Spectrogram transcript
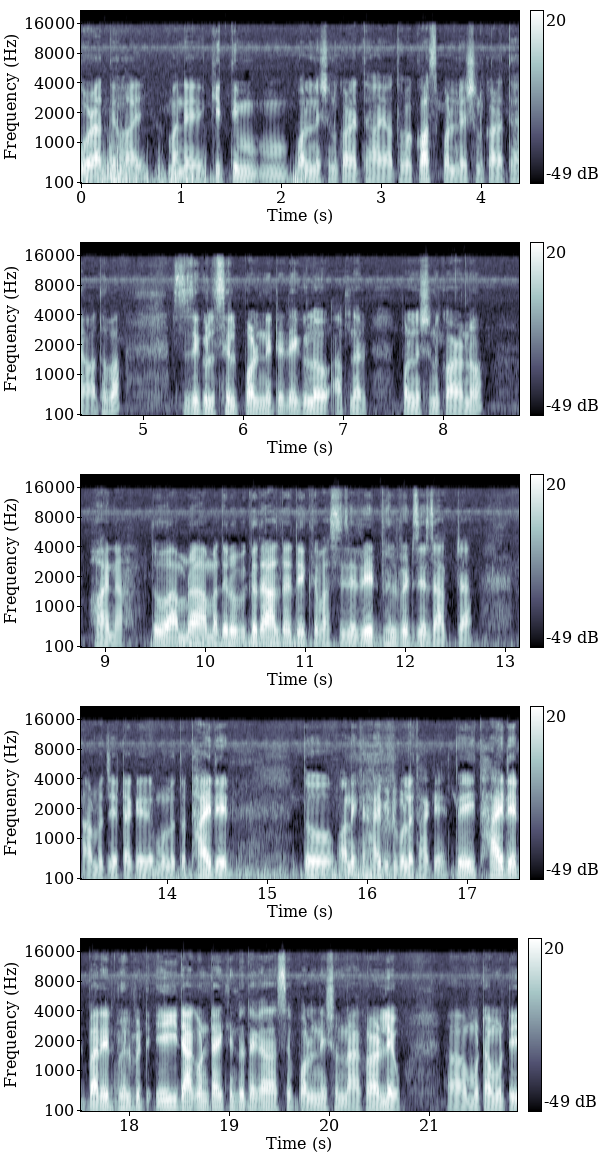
করাতে হয়। মানে কৃত্রিম পলিনেশন করাতে হয় অথবা ক্রস পলিনেশন করাতে হয় অথবা যেগুলো সেলফ পলিনেটেড এগুলো আপনার পলিনেশন করানো হয় না। তো আমরা আমাদের অভিজ্ঞতা আলাদা দেখতে পাচ্ছি যে রেড ভেলভেট যে জাতটা, আমরা যেটাকে মূলত থাইরেড তো অনেকে হাইব্রিড বলে থাকে। তো এই থাইরেড বা রেড ভেলভেট এই ড্রাগনটাই কিন্তু দেখা যাচ্ছে পলিনেশন না করালেও মোটামুটি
